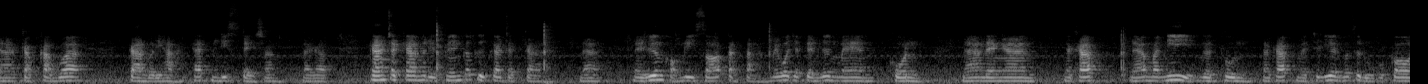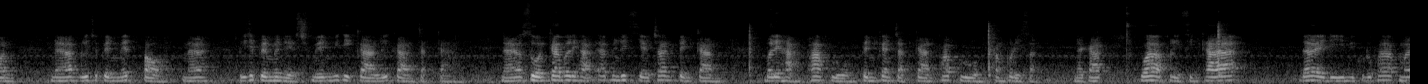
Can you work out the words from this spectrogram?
นะกับคำว่าการบริหาร administration นะครับการจัดการ management ก็คือการจัดการนะ ในเรื่องของ resource ต่างๆ ไม่ว่าจะเป็นเรื่อง man คนนะแรงงานนะครับนะ money เงินทุนนะครับ material วัสดุอุปกรณ์นะครับหรือจะเป็นเม็ดต่อนะหรือจะเป็น management วิธีการหรือการจัดการนะส่วนการบริหาร administration เป็นการบริหารภาพรวม เป็นการจัดการภาพรวมทั้งบริษัทนะครับ ว่าผลิตสินค้าได้ดีมีคุณภาพไหม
